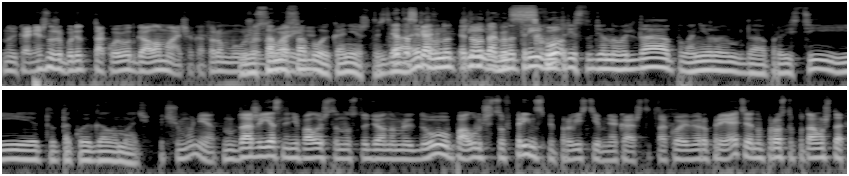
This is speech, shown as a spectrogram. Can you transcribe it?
Ну и, конечно же, будет такой вот гала-матч, о котором мы Ну, уже само говорили. собой, конечно. Да. это это, внутри, это вот так вот внутри, сход- внутри студенного льда планируем да, провести, и это такой гала-матч. Почему нет? Ну, даже если не получится на студенном льду, получится, в принципе, провести, мне кажется, такое мероприятие. Ну, просто потому что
